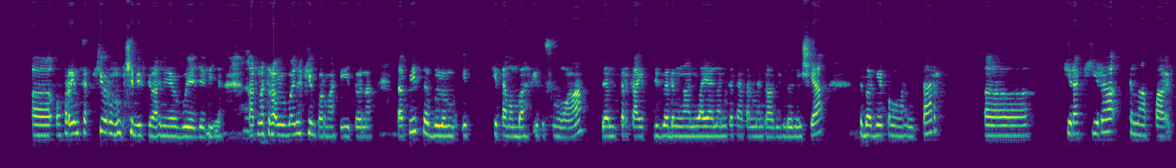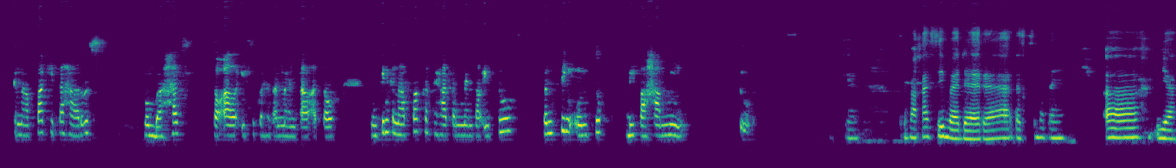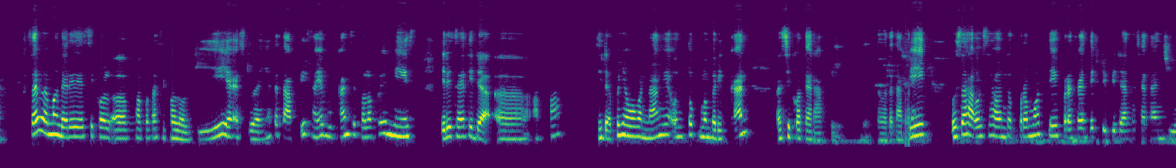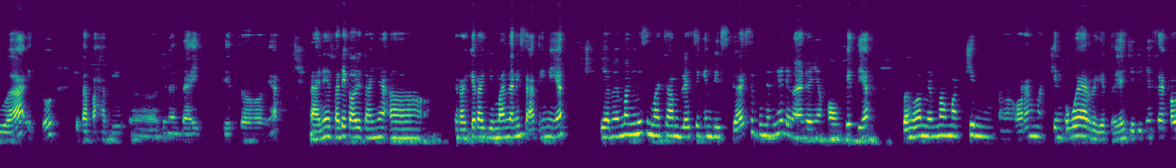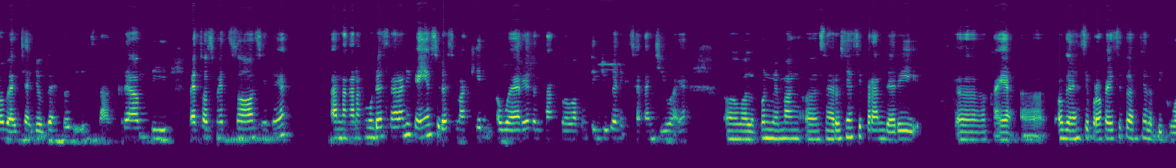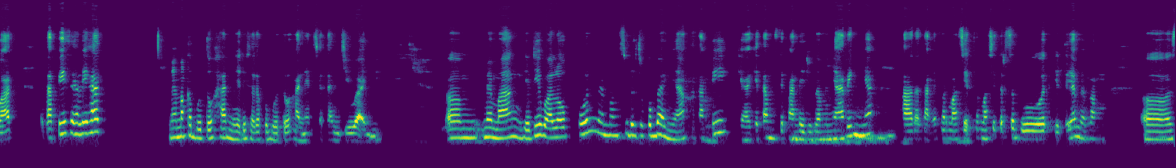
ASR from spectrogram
uh, over insecure mungkin istilahnya ya Bu ya jadinya. Karena terlalu banyak informasi itu. Nah, tapi sebelum it, kita membahas itu semua dan terkait juga dengan layanan kesehatan mental di Indonesia sebagai pengantar uh, kira-kira kenapa kenapa kita harus membahas soal isu kesehatan mental atau mungkin kenapa kesehatan mental itu penting untuk dipahami tuh Oke, terima kasih Mbak Dara atas kesempatannya. Uh, ya, saya memang dari psikolo uh, Fakultas Psikologi ya S2-nya, tetapi saya bukan psikolog klinis. Jadi saya tidak uh, apa tidak punya wewenang ya untuk memberikan uh, psikoterapi gitu. Tetapi usaha-usaha untuk promotif preventif di bidang kesehatan jiwa itu kita pahami uh, dengan baik gitu ya. Nah, ini tadi kalau ditanya kira-kira uh, gimana nih saat ini ya? Ya memang ini semacam blessing in disguise sebenarnya dengan adanya COVID ya bahwa memang makin uh, orang makin aware gitu ya. Jadinya saya kalau baca juga tuh di Instagram di medsos-medsos gitu ya anak-anak muda sekarang ini kayaknya sudah semakin aware ya tentang bahwa penting juga nih kesehatan jiwa ya. Uh, walaupun memang uh, seharusnya sih peran dari uh, kayak uh, organisasi profesi itu harusnya lebih kuat. Tetapi saya lihat memang kebutuhan menjadi satu kebutuhan ya kesehatan jiwa ini um, memang jadi walaupun memang sudah cukup banyak tetapi ya kita mesti pandai juga menyaringnya uh, tentang informasi-informasi tersebut gitu ya memang uh,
